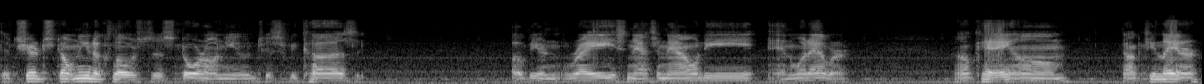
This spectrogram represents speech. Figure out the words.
the church don't need to close this door on you just because of your race, nationality, and whatever. Okay, um, talk to you later.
